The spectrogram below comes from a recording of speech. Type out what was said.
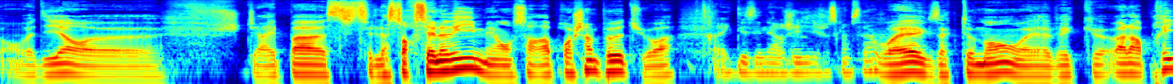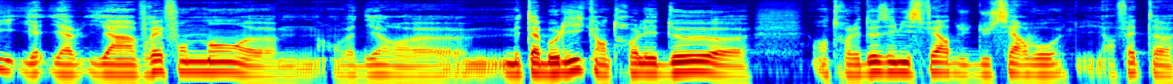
on va dire, euh, je dirais pas, c'est de la sorcellerie, mais on s'en rapproche un peu, tu vois. Avec des énergies, des choses comme ça. Ouais, exactement. Ouais, avec. alors après, il y a, y, a, y a, un vrai fondement, on va dire, métabolique entre les deux entre les deux hémisphères du, cerveau. En fait, euh,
